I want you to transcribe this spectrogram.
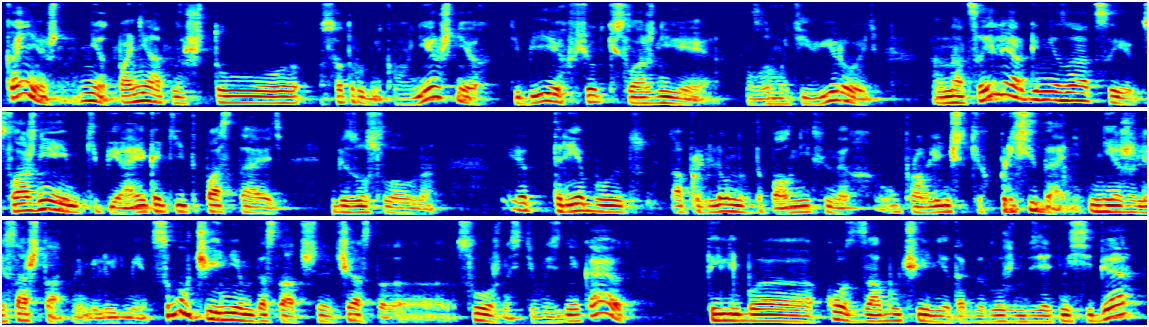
Конечно. Нет, понятно, что сотрудников внешних тебе тебе их все-таки сложнее замотивировать на цели организации, сложнее им KPI какие-то поставить, безусловно. Это требует определенных дополнительных управленческих приседаний, нежели со штатными людьми. С обучением достаточно часто сложности возникают. Ты либо кост за обучение тогда должен взять на себя,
